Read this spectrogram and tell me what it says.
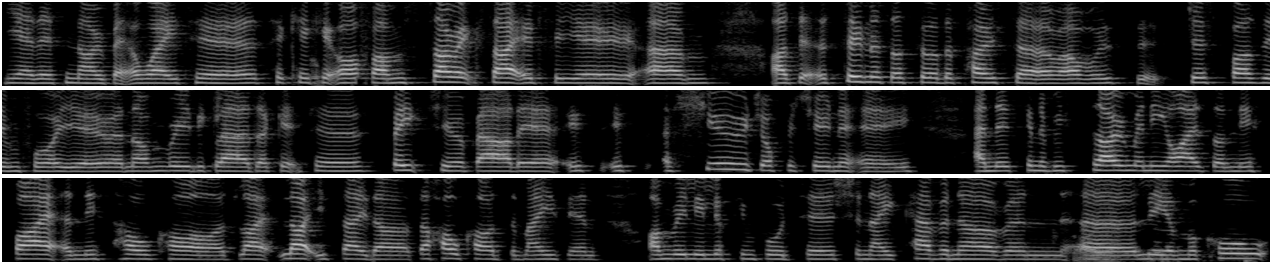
Yeah, there's no better way to to kick it off. I'm so excited for you. Um, I did, as soon as I saw the poster, I was just buzzing for you, and I'm really glad I get to speak to you about it. It's it's a huge opportunity, and there's going to be so many eyes on this fight and this whole card. Like like you say, the the whole card's amazing. I'm really looking forward to Sinead Kavanagh and oh, uh, Leah McCourt.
